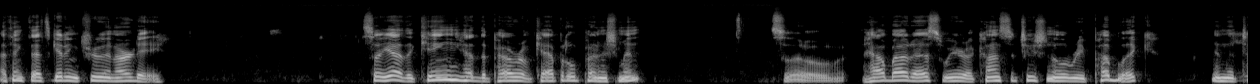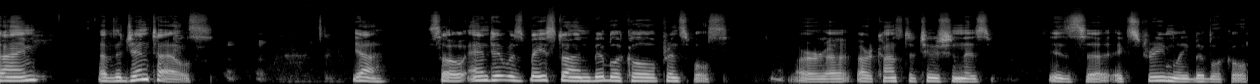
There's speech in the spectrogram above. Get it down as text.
I think that's getting true in our day. So, yeah, the king had the power of capital punishment. So, how about us? We're a constitutional republic in the time of the Gentiles. Yeah. So, and it was based on biblical principles. Our, uh, our Constitution is is uh, extremely biblical.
